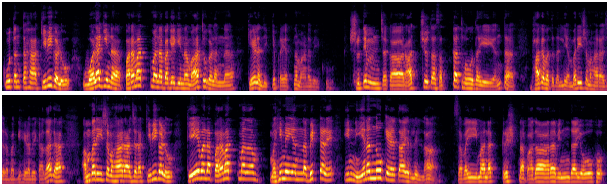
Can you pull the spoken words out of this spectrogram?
ಕೂತಂತಹ ಕಿವಿಗಳು ಒಳಗಿನ ಪರಮಾತ್ಮನ ಬಗೆಗಿನ ಮಾತುಗಳನ್ನ ಕೇಳಲಿಕ್ಕೆ ಪ್ರಯತ್ನ ಮಾಡಬೇಕು. ಶ್ರುತಿಂಚಕಾರಾಚ್ಯುತ ಸತ್ಕಥೋದಯೇ ಅಂತ ಭಾಗವತದಲ್ಲಿ ಅಂಬರೀಷ ಮಹಾರಾಜರ ಬಗ್ಗೆ ಹೇಳಬೇಕಾದಾಗ, ಅಂಬರೀಷ ಮಹಾರಾಜರ ಕಿವಿಗಳು ಕೇವಲ ಪರಮಾತ್ಮನ ಮಹಿಮೆಯನ್ನ ಬಿಟ್ಟರೆ ಇನ್ನೇನನ್ನೂ ಕೇಳ್ತಾ ಇರಲಿಲ್ಲ. ಸವೈಮನ ಕೃಷ್ಣ ಪದಾರವಿಂದಯೋಹೋ,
